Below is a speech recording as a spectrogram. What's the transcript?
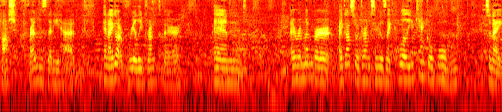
posh friends that he had, and I got really drunk there, and I remember I got so drunk, so he was like, well, you can't go home. Tonight,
